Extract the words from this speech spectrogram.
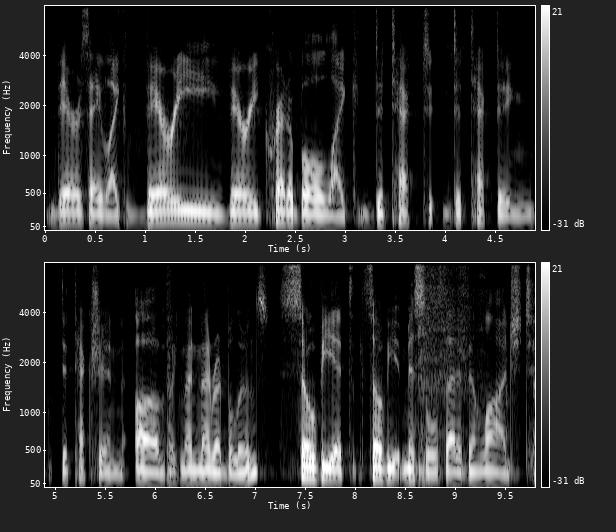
there's a like very very credible like detect detecting detection of like ninety nine red balloons. Soviet Soviet missiles that have been launched.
